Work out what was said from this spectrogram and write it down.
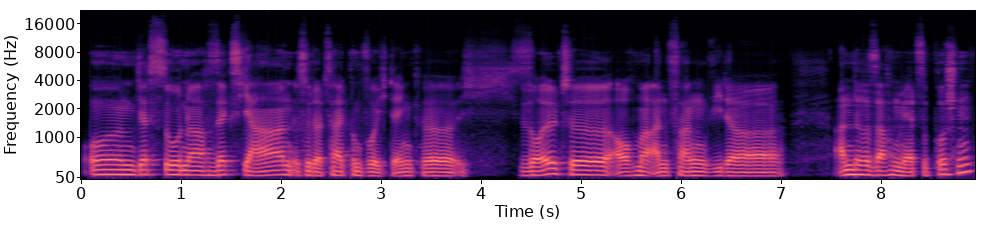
Und jetzt so nach sechs Jahren ist so der Zeitpunkt, wo ich denke, ich sollte auch mal anfangen, wieder andere Sachen mehr zu pushen.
